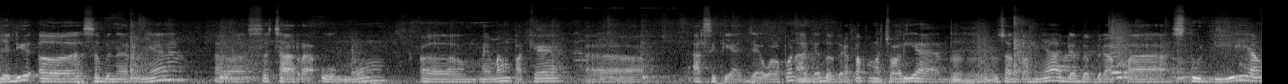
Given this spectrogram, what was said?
jadi eh, sebenarnya eh, secara umum eh, memang pakai eh, RCT aja, walaupun ada beberapa pengecualian. Contohnya ada beberapa studi yang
